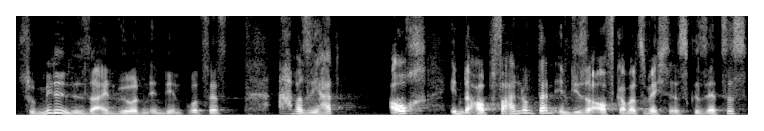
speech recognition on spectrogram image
zu milde sein würden in den Prozessen. Aber sie hat auch in der Hauptverhandlung dann in dieser Aufgabe als Wächter des Gesetzes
